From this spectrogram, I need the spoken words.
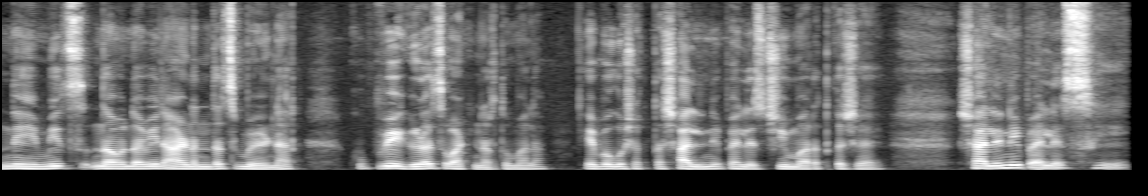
नेहमीच नवनवीन आनंदच मिळणार. खूप वेगळंच वाटणार तुम्हाला. हे बघू शकता शालिनी पॅलेसची इमारत कशी आहे. शालिनी पॅलेस हे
